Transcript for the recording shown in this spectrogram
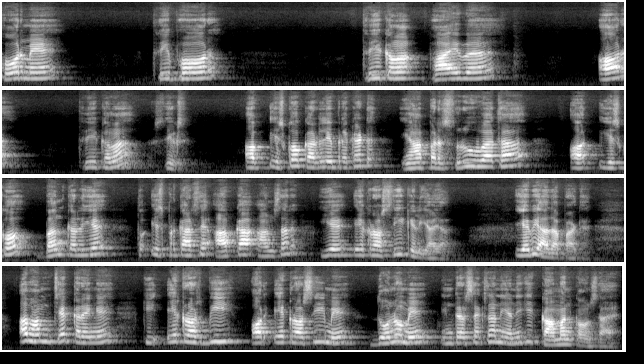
फोर में, three four, three comma five और थ्री कमा सिक्स। अब इसको कर करली ब्रैकेट यहाँ पर शुरू हुआ था, और इसको बंद कर लिए। तो इस प्रकार से आपका आंसर ये ए क्रॉस सी के लिए आया। ये भी आधा पार्ट है। अब हम चेक करेंगे कि ए क्रॉस बी और ए क्रॉस सी में दोनों में इंटरसेक्शन यानी कि कॉमन कौन सा है।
